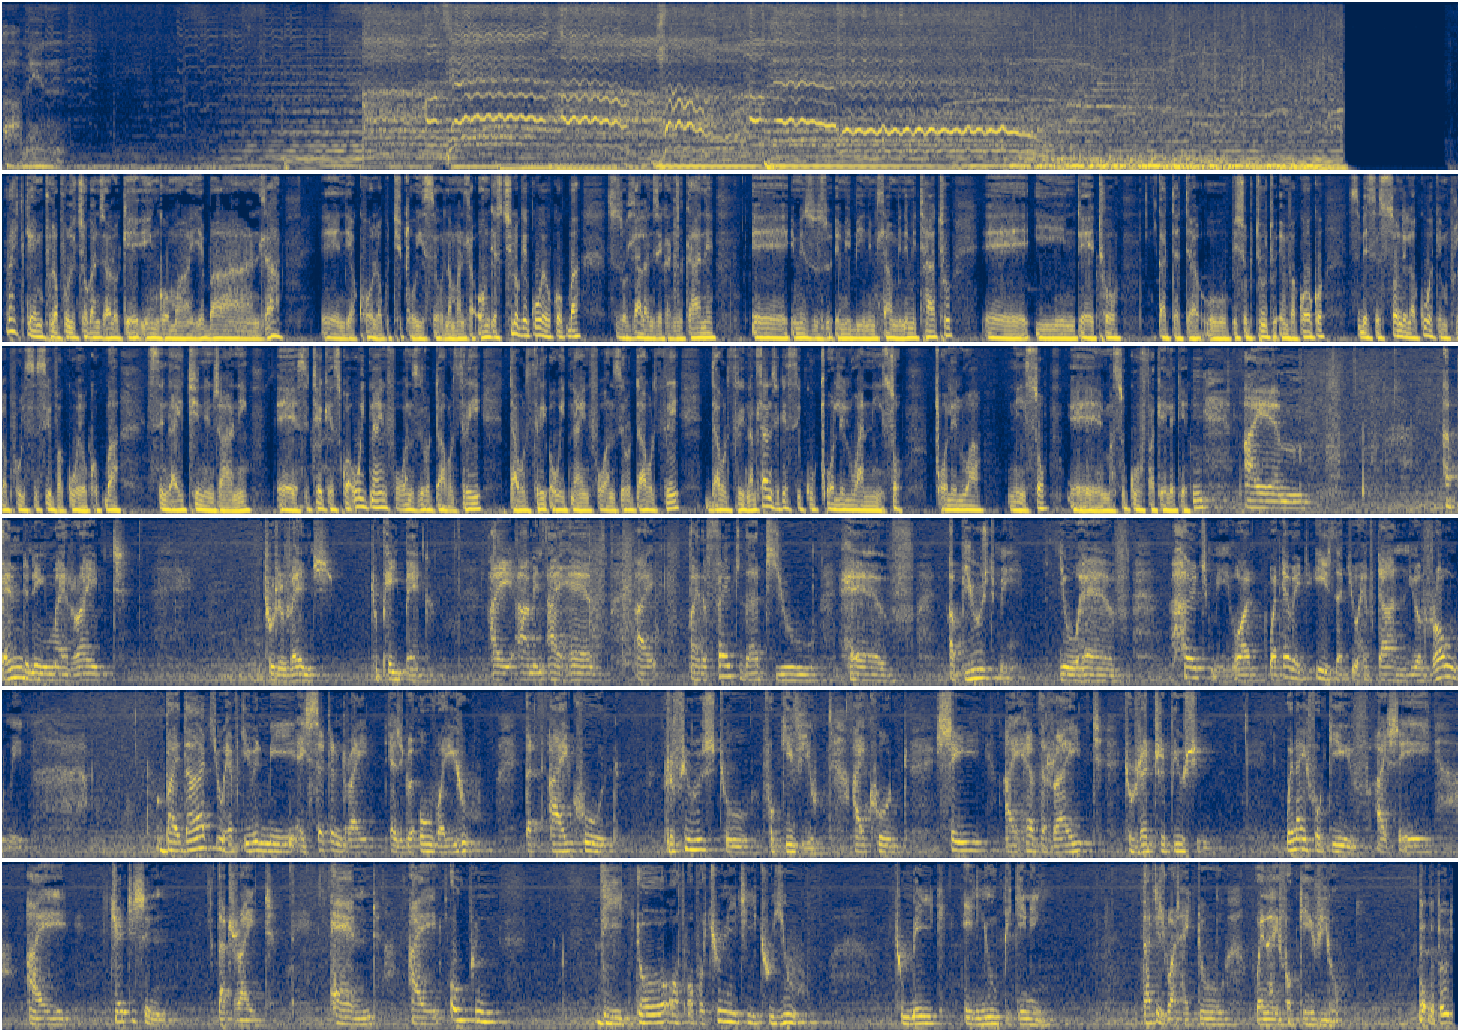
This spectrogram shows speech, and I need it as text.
Amen right ke mphulaphula itsho kanjalo ke ingoma yebandla eh ndiyakholwa kuthixo uyise unamandla onke. Sitshilo ke kuwe okokuba sizodlala nje kancikane eh imizuzu emibini mhlawumbi nemithathu eh intetho kadada ubishop tutu emva koko. Sibe sesisondela kuwe ke mphulaphuli sisiva kuwe okokuba singayithini njani eh sikwa 08941033 33 08941033 33 namhlanje ke sikuxolelwaniso xolelwaniso eh masukufakele ke I am abandoning my right to revenge, to pay back. I, I mean, I have, I, by the fact that you have abused me, you have hurt me, or whatever it is that you have done, you have wronged me. By that, you have given me a certain right, as it were, over you, that I could refuse to forgive you. I could say I have the right to retribution. When I forgive, I say I jettison that right and I open the door of opportunity to you to make a new beginning. That is what I do when I forgive you. The, the Buddha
